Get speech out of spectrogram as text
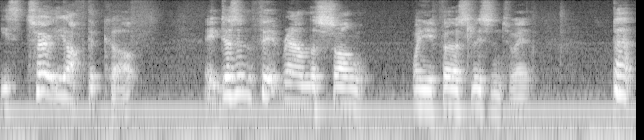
is totally off the cuff. It doesn't fit round the song when you first listen to it, but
